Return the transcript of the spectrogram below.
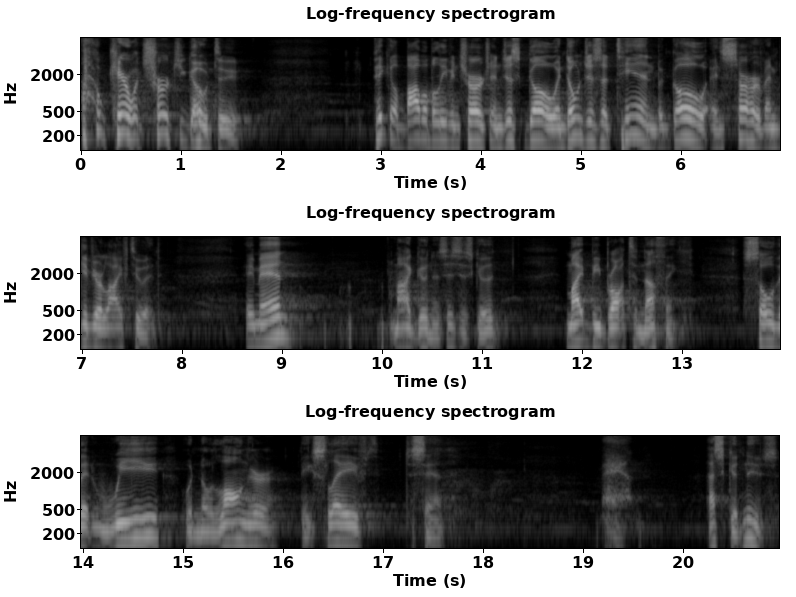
I don't care what church you go to. Pick a Bible believing church and just go and don't just attend, but go and serve and give your life to it. Amen. My goodness, this is good. Might be brought to nothing so that we would no longer be enslaved to sin. Man, that's good news.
